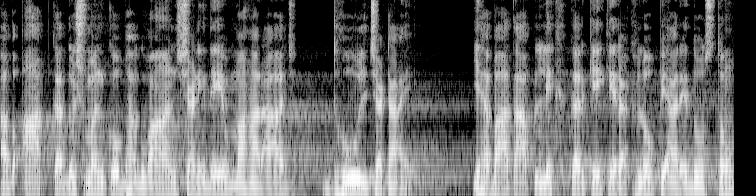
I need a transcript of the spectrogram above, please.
अब आपका दुश्मन को भगवान शनिदेव महाराज धूल चटाए। यह बात आप लिख करके के रख लो प्यारे दोस्तों।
